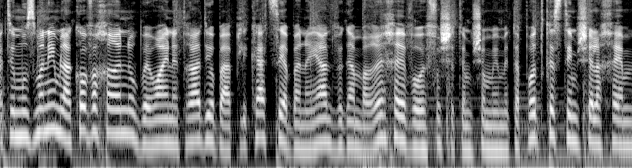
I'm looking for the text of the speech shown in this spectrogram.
אתם מוזמנים לעקוב אחרינו בוויינט רדיו, באפליקציה, בנייד וגם ברכב, או איפה שאתם שומעים את הפודקאסטים שלכם.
